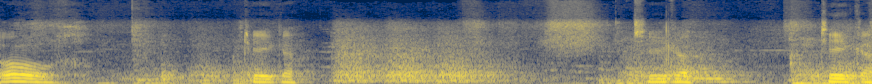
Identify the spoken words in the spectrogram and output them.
ਓ ਠੀਕ ਆ। ਠੀਕ ਆ ਠੀਕ ਆ।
